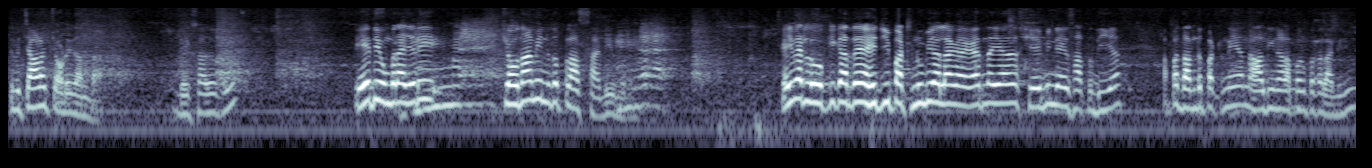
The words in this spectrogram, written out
ਤੇ ਵਿਚਾਲੋਂ ਚੌੜੇ ਦੰਦ ਆ। ਦੇਖ ਸਕਦੇ ਹੋ ਤੁਸੀਂ? ਇਹਦੀ ਉਮਰ ਆ ਜਿਹੜੀ 14 ਮਹੀਨੇ ਤੋਂ ਪਲੱਸ ਆ ਇਹਦੀ ਉਮਰ। ਕਈ ਵਾਰ ਲੋਕ ਕੀ ਕਰਦੇ ਆ, ਇਹ ਜੀ ਪੱਠ ਨੂੰ ਵੀ ਅਲੱਗ ਆ, ਕਹਿੰਦਾ ਯਾਰ 6 ਮਹੀਨੇ 7 ਦੀ ਆ। ਆਪਾਂ ਦੰਦ ਪੱਟਨੇ ਆ, ਨਾਲ ਦੀ ਨਾਲ ਆਪਾਂ ਨੂੰ ਪਤਾ ਲੱਗ ਜੂ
